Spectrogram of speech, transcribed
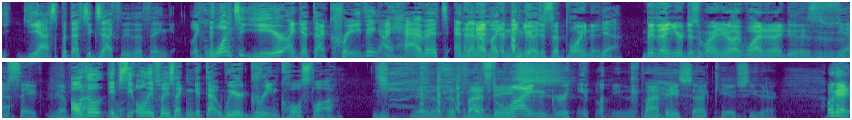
Y- yes, but that's exactly the thing. Like once a year, I get that craving. I have it, and, then, I'm like, and then I'm you're good. disappointed. yeah. But then you're disappointed. You're like, why did I do this? This was a Yeah. mistake. Yeah, Although plant- it's the only place I can get that weird green coleslaw. yeah, the, the plant It's based lime green. Like the plant based uh, KFC there. Okay,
